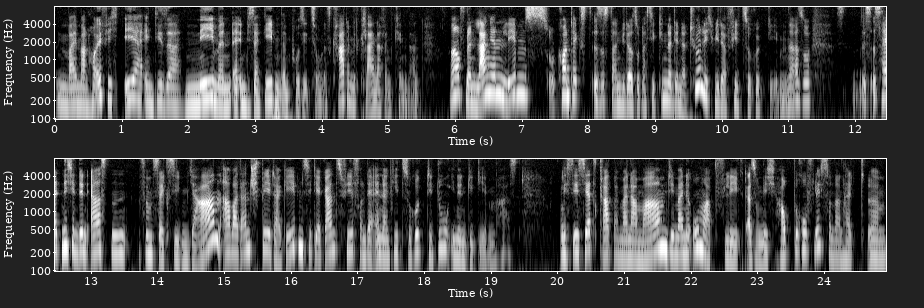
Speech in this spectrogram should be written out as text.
weil man häufig eher in dieser nehmen, äh, in dieser gebenden Position ist, gerade mit kleineren Kindern. Ja, auf einen langen Lebenskontext ist es dann wieder so, dass die Kinder dir natürlich wieder viel zurückgeben. Ne? Also es ist halt nicht in den ersten fünf, sechs, sieben Jahren, aber dann später geben sie dir ganz viel von der Energie zurück, die du ihnen gegeben hast. Ich sehe es jetzt gerade bei meiner Mom, die meine Oma pflegt. Also nicht hauptberuflich, sondern halt, ähm,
